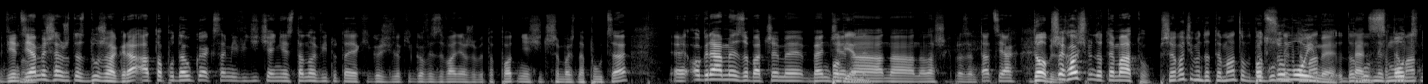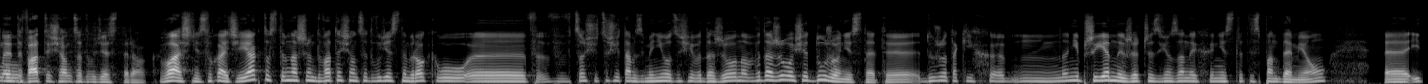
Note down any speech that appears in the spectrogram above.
Więc No. ja myślałem, że to jest duża gra, a to pudełko, jak sami widzicie, nie stanowi tutaj jakiegoś wielkiego wyzwania, żeby to podnieść i trzymać na półce. E, ogramy, zobaczymy, będzie na, na, na naszych prezentacjach. Dobrze, Przechodźmy do tematu. przechodźmy do tematów, do Podsumujmy tematów, do ten głównych smutny tematów. 2020 rok. Właśnie, słuchajcie, jak to z tym naszym 2020 roku, w, co, się, co się tam zmieniło, co się wydarzyło? No wydarzyło się dużo niestety, dużo takich no, nieprzyjemnych rzeczy związanych niestety z pandemią. E, I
